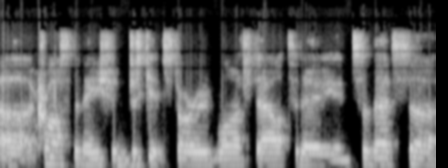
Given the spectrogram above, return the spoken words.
uh, across the nation, just getting started, launched out today, and so that's uh,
